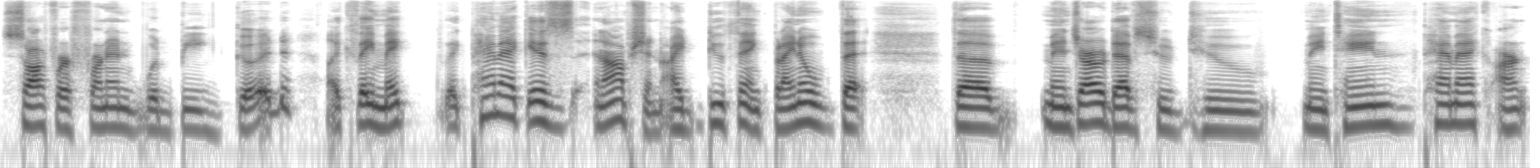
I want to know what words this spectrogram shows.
software front end would be good. Like they make like PAMAC is an option, I do think, but I know that the Manjaro devs who who maintain PAMAC aren't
